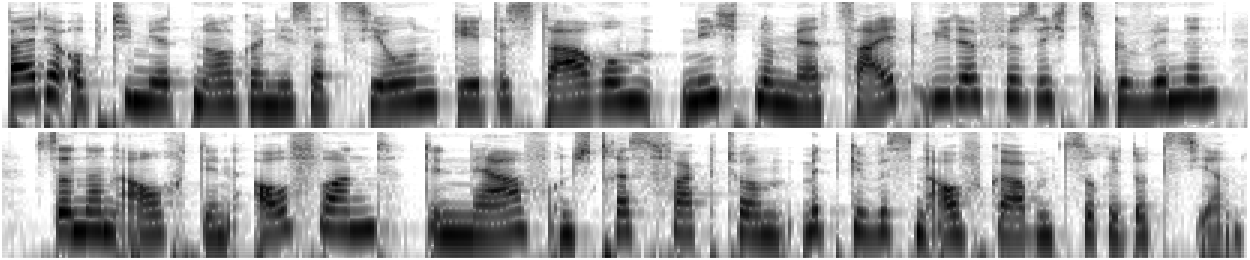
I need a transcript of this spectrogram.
Bei der optimierten Organisation geht es darum, nicht nur mehr Zeit wieder für sich zu gewinnen, sondern auch den Aufwand, den Nerv- und Stressfaktor mit gewissen Aufgaben zu reduzieren.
